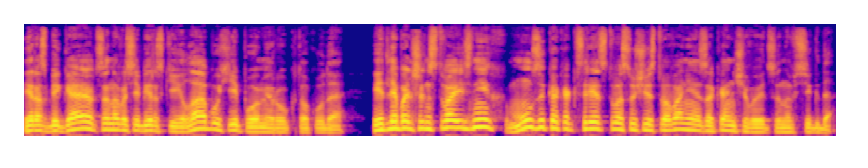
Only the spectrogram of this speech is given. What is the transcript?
И разбегаются новосибирские лабухи по миру кто куда. И для большинства из них музыка как средство существования заканчивается навсегда.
